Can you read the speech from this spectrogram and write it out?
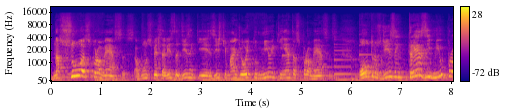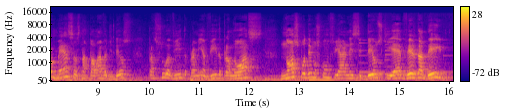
nas suas promessas. Alguns especialistas dizem que existe mais de 8.500 promessas. Outros dizem 13 mil promessas na palavra de Deus para a sua vida, para a minha vida, para nós. Nós podemos confiar nesse Deus que é verdadeiro.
